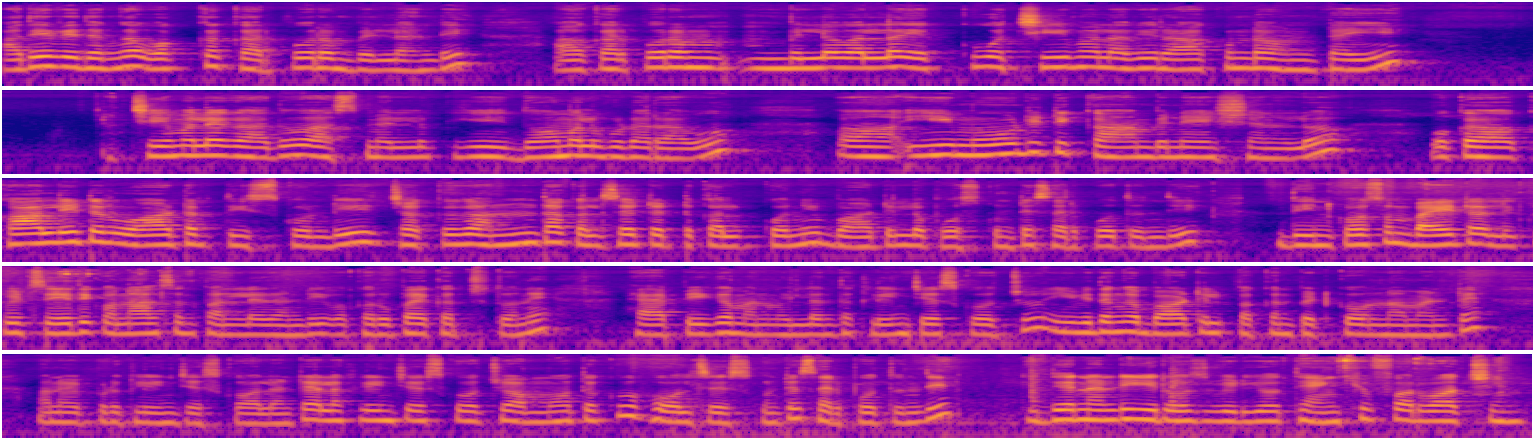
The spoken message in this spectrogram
అదేవిధంగా ఒక్క కర్పూరం బిళ్ళ అండి ఆ కర్పూరం బిళ్ళ వల్ల ఎక్కువ చీమలు అవి రాకుండా ఉంటాయి. చీమలే కాదు ఆ స్మెల్కి దోమలు కూడా రావు. ఈ మూడిటి కాంబినేషన్లో ఒక కాల్ లీటర్ వాటర్ తీసుకోండి. చక్కగా అంతా కలిసేటట్టు కలుపుకొని బాటిల్లో పోసుకుంటే సరిపోతుంది. దీనికోసం బయట లిక్విడ్స్ ఏది కొనాల్సిన పని లేదండి. ఒక రూపాయి ఖర్చుతోనే హ్యాపీగా మనం ఇల్లంతా క్లీన్ చేసుకోవచ్చు. ఈ విధంగా బాటిల్ పక్కన పెట్టుకో ఉన్నామంటే మనం ఎప్పుడు క్లీన్ చేసుకోవాలంటే అలా క్లీన్ చేసుకోవచ్చు. ఆ మూతకు హోల్స్ వేసుకుంటే సరిపోతుంది. ఇదేనండి ఈరోజు video. Thank you for watching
